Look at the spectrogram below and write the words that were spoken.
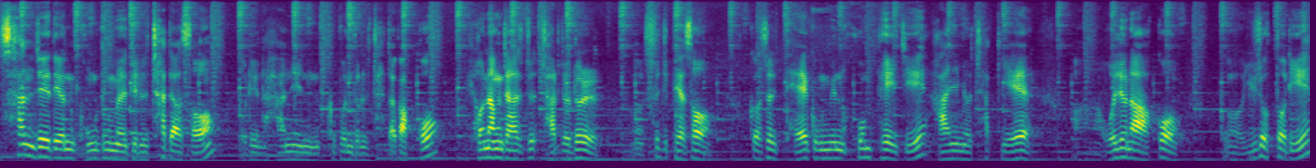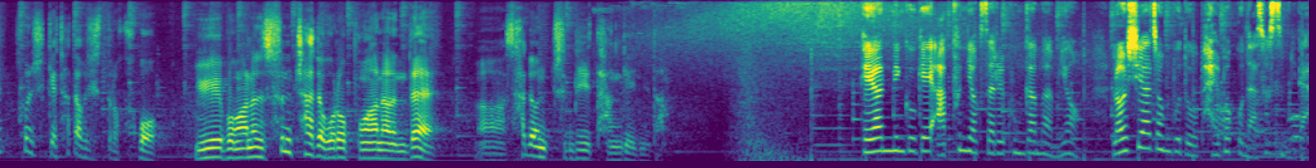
산재된 공동묘지를 찾아서 우린 한인 그분들을 찾아갔고 현황 자료- 자료를 어, 수집해서 그것을 대국민 홈페이지에 한인묘 찾기에 어, 올려놔왔고 어, 유족들이 손쉽게 있도록 하고 유해 봉안을 순차적으로 봉안하는데 어, 사전 준비 단계입니다. 대한민국의 아픈 역사를 공감하며 러시아 정부도 발벗고 나섰습니다.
